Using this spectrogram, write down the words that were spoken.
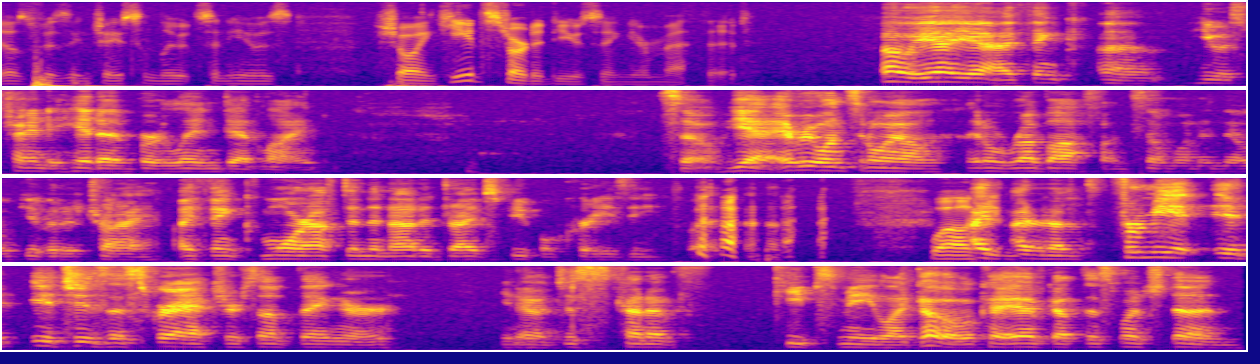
I was visiting Jason Lutes, and he was showing he had started using your method. Oh yeah, yeah. I think um, he was trying to hit a Berlin deadline. So yeah, every once in a while it'll rub off on someone and they'll give it a try. I think more often than not it drives people crazy. But uh, well, I, I, don't know. For me, it, it itches a scratch or something, or you know, just kind of keeps me like, oh, okay, I've got this much done.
